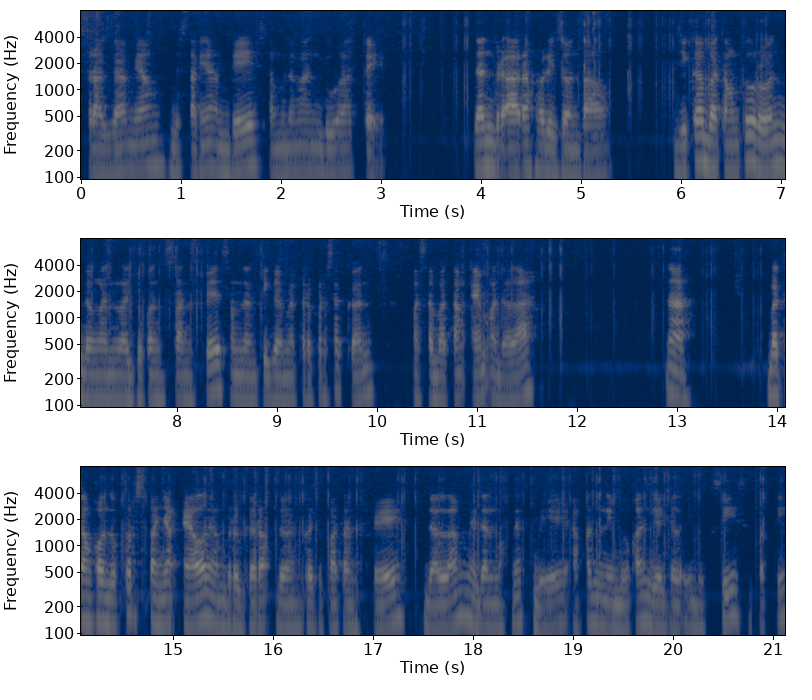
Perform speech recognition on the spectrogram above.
seragam yang besarnya B sama dengan 2T dan berarah horizontal. Jika batang turun dengan laju konstan V sama dengan 3 meter per second, massa batang M adalah Nah, batang konduktor sepanjang L yang bergerak dengan kecepatan V dalam medan magnet B akan menimbulkan gegel induksi seperti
